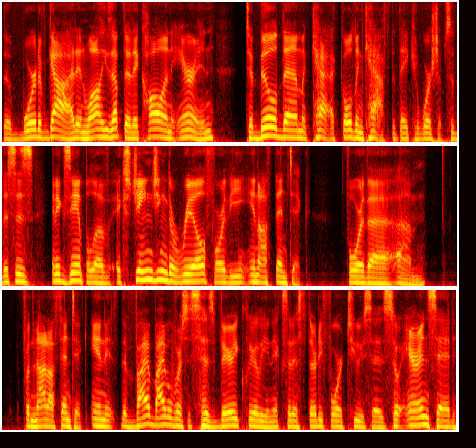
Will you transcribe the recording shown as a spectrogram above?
the word of God. And while he's up there, they call on Aaron to build them a, ca- a golden calf that they could worship. So this is an example of exchanging the real for the inauthentic, for the um, for the not authentic. And it, the Bible verse says very clearly in Exodus 34 2 it says, So Aaron said,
